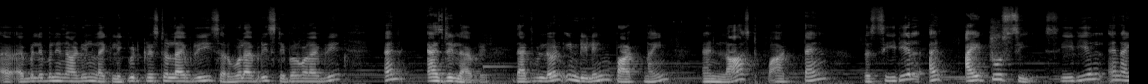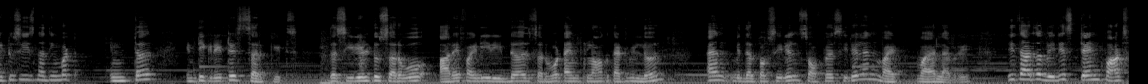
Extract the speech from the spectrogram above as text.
uh, available in Arduino like liquid crystal library servo library stepper library and SD library that we will learn in dealing part 9 and last part 10 the serial and I2C serial and I2C is nothing but inter integrated circuits. The serial to servo RFID reader servo time clock that we learn and with the help of serial software serial and wire library. These are the various 10 parts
